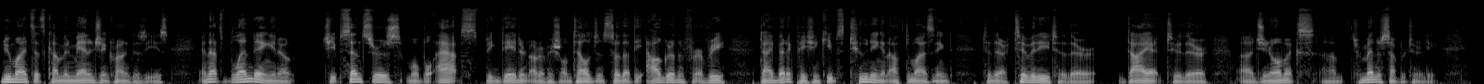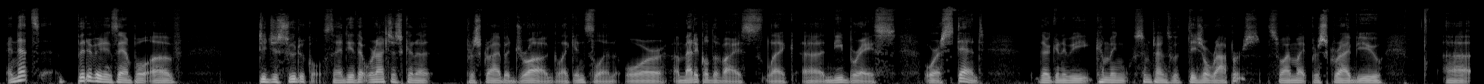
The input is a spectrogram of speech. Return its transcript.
new mindsets come in managing chronic disease, and that's blending, you know, cheap sensors, mobile apps, big data, and artificial intelligence, so that the algorithm for every diabetic patient keeps tuning and optimizing to their activity, to their diet, to their uh, genomics. Um, tremendous opportunity, and that's a bit of an example of digiceuticals. The idea that we're not just going to prescribe a drug like insulin or a medical device like a knee brace or a stent. They're going to be coming sometimes with digital wrappers. So I might prescribe you, uh,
